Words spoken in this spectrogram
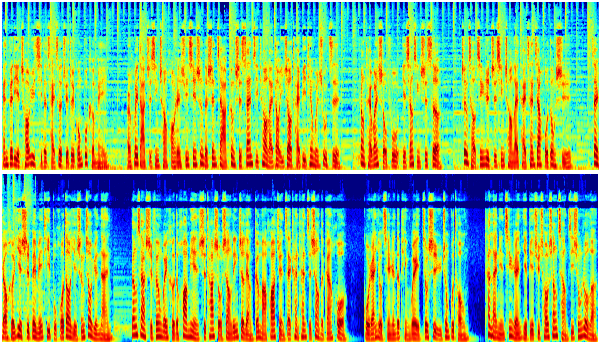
，NVIDIA 超预期的财测绝对功不可没，而辉达执行长黄仁勋先生的身价更是三级跳来到一兆台币天文数字，让台湾首富也相形失色。正巧今日执行长来台参加活动时，在饶河夜市被媒体捕获到野生赵元男，当下十分违和的画面是他手上拎着两根麻花卷在看摊子上的干货，果然有钱人的品味就是与众不同。看来年轻人也别去超商抢鸡胸肉了，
